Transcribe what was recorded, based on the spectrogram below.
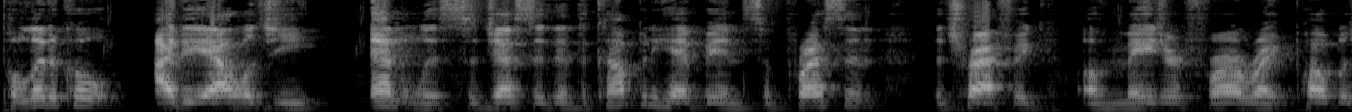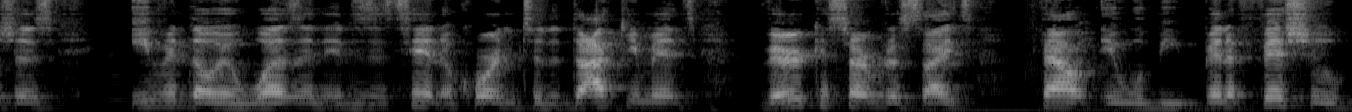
political ideology analysts suggested that the company had been suppressing the traffic of major far right publishers, even though it wasn't in its intent. According to the documents, very conservative sites found it would be beneficial.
